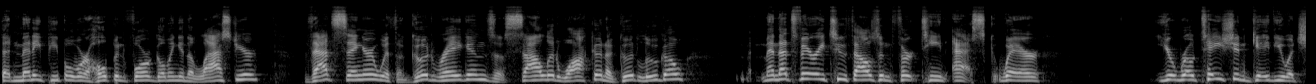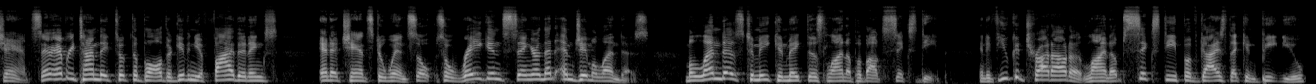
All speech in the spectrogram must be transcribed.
that many people were hoping for going into last year, that singer with a good Ragans, a solid Wacha, and a good Lugo, man, that's very 2013 esque, where your rotation gave you a chance. Every time they took the ball, they're giving you five innings and a chance to win. So so Ragan, Singer, and then MJ Melendez. Melendez to me can make this lineup about six deep. And if you could trot out a lineup six deep of guys that can beat you,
